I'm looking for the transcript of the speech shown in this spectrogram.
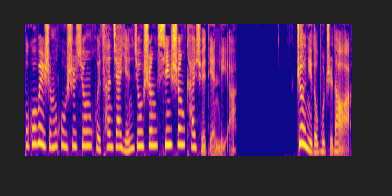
不过为什么顾师兄会参加研究生新生开学典礼啊？这你都不知道啊？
